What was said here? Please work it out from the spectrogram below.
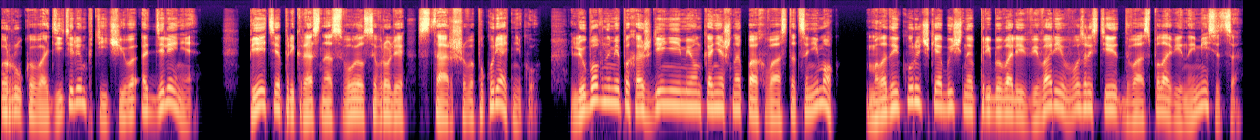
руководителем птичьего отделения. Петя прекрасно освоился в роли старшего по курятнику. Любовными похождениями он, конечно, похвастаться не мог. Молодые курочки обычно пребывали в виварии в возрасте 2,5 месяца.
